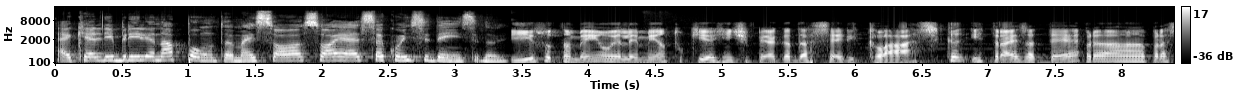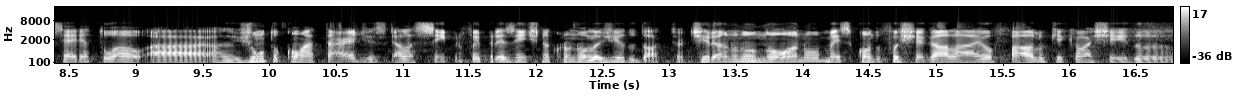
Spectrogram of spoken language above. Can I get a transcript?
É que ali brilha na ponta, mas só, só é essa coincidência, né? E isso também é um elemento que a gente pega da série clássica e traz até pra, pra série atual. A, a- junto com a TARDIS, ela sempre foi presente na cronologia do Doctor. Tirando no nono, mas quando for chegar lá eu falo o que, que eu achei do,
